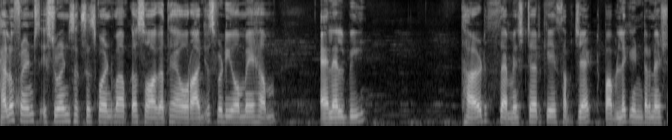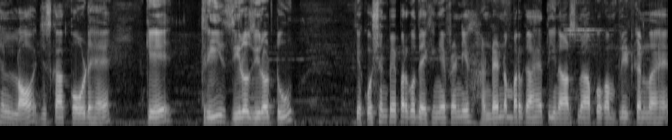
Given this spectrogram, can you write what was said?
Hello friends student success point में आपका स्वागत है और आज इस वीडियो में हम एलएलबी थर्ड सेमेस्टर के सब्जेक्ट पब्लिक इंटरनेशनल लॉ जिसका कोड है K three zero zero two के क्वेश्चन पेपर को देखेंगे फ्रेंड ये हंड्रेड नंबर का है, तीन आवर्स में आपको कंप्लीट करना है।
